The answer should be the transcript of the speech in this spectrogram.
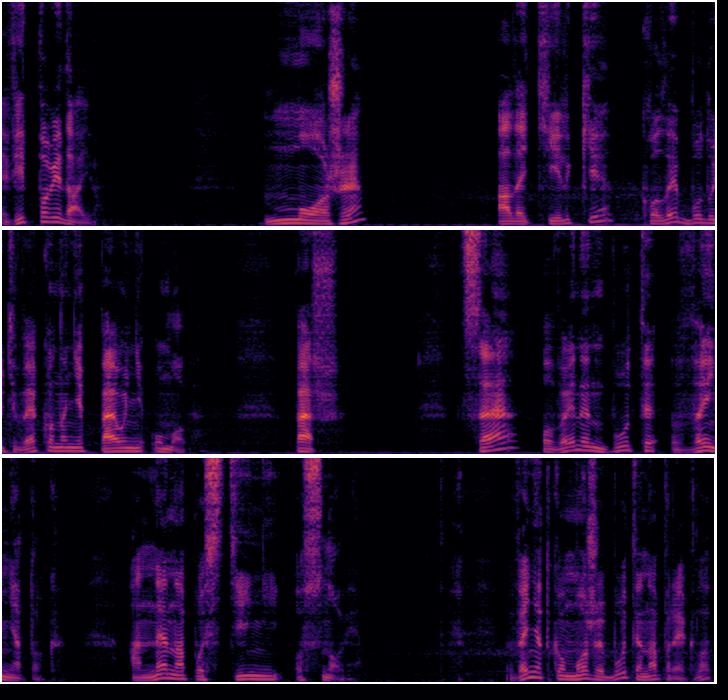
Відповідаю, може, але тільки коли будуть виконані певні умови. Перше, це повинен бути виняток, а не на постійній основі. Винятком може бути, наприклад,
